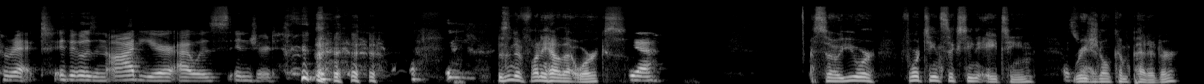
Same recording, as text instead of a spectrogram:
correct. If it was an odd year, I was injured. Isn't it funny how that works? Yeah. So you were 14, 16, 18 That's regional right. competitor.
